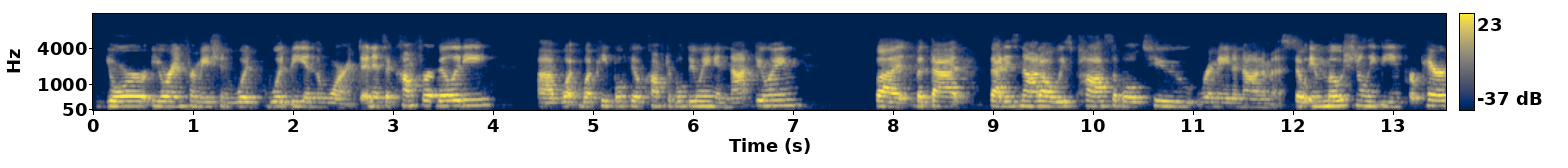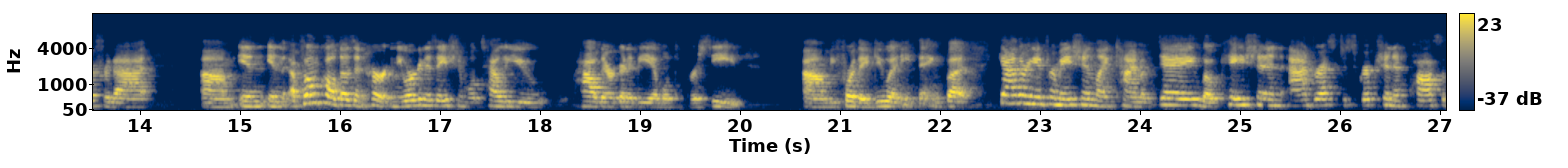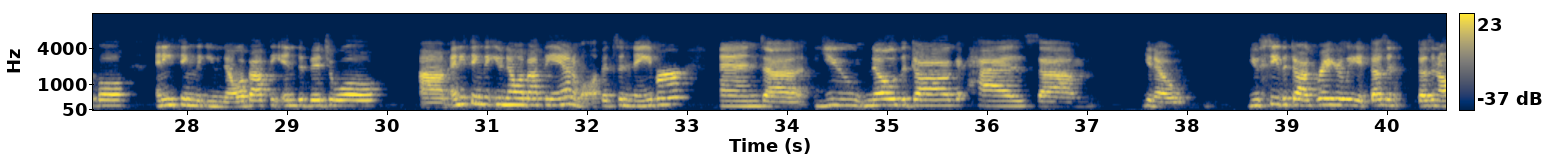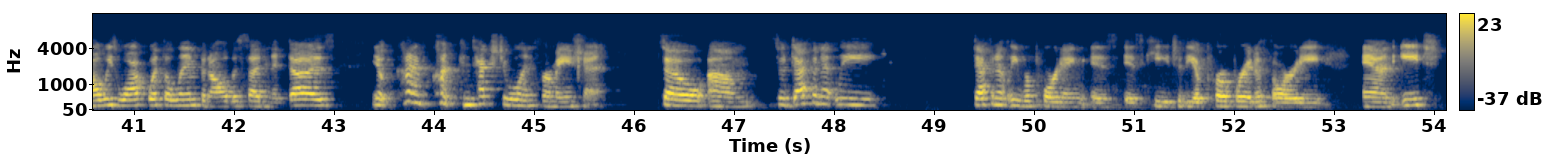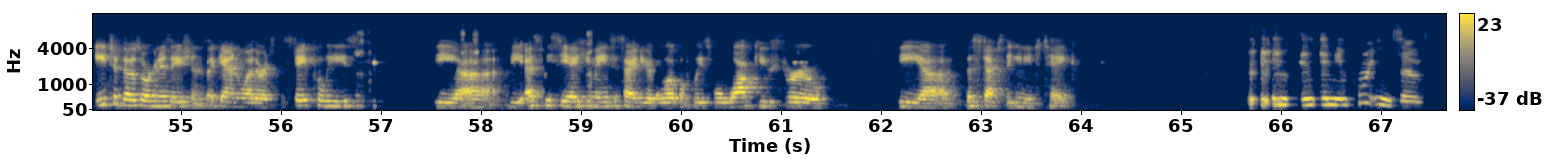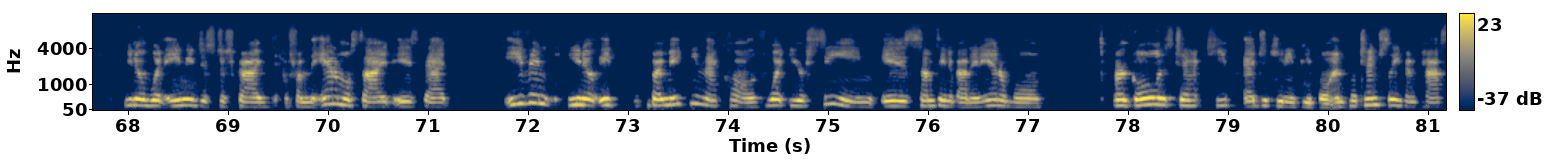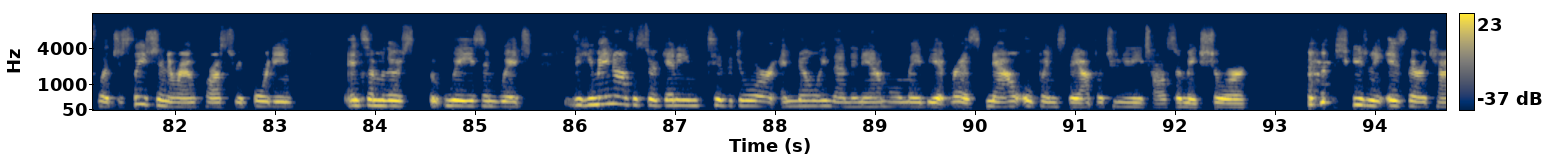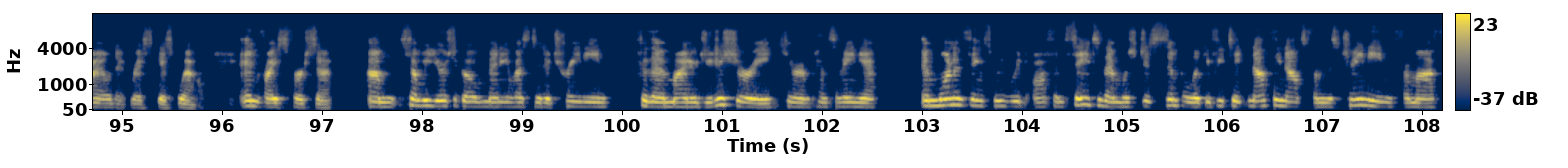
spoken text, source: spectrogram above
your your information would would be in the warrant. And it's a comfortability of what what people feel comfortable doing and not doing. But but that that is not always possible to remain anonymous. So emotionally being prepared for that um, in in a phone call doesn't hurt, and the organization will tell you how they're going to be able to proceed um, before they do anything. But gathering information like time of day, location, address, description, if possible, anything that you know about the individual, um, anything that you know about the animal. If it's a neighbor and uh, you know the dog has, um, you know, you see the dog regularly, it doesn't doesn't always walk with a limp, and all of a sudden it does. You know, kind of contextual information. So um, so definitely definitely reporting is is key to the appropriate authority. And each each of those organizations again whether it's the state police the uh, the SPCA Humane Society or the local police will walk you through the uh, the steps that you need to take. And, and the importance of you know what amy just described from the animal side is that even you know it by making that call if what you're seeing is something about an animal our goal is to keep educating people and potentially even pass legislation around cross reporting and some of those ways in which the humane officer getting to the door and knowing that an animal may be at risk now opens the opportunity to also make sure excuse me is there a child at risk as well? And vice versa. Um, several years ago many of us did a training for the minor judiciary here in pennsylvania and one of the things we would often say to them was just simple like if you take nothing else from this training from us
